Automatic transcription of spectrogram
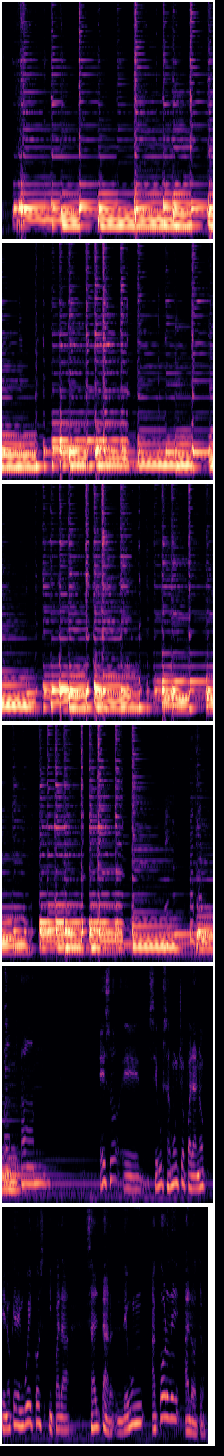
Eso eh, se usa mucho para no, que no queden huecos y para saltar de un acorde al otro.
